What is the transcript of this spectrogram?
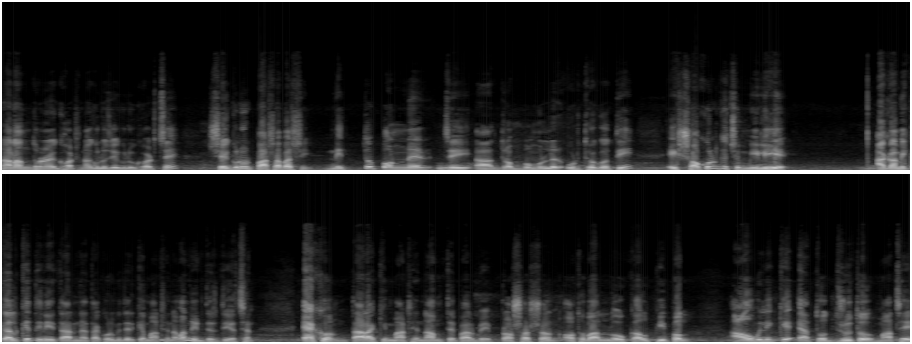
নানান ধরনের ঘটনাগুলো যেগুলো ঘটছে, সেগুলোর পাশাপাশি নিত্য পণ্যের যেই দ্রব্যমূল্যের ঊর্ধ্বগতি, এই সকল কিছু মিলিয়ে আগামীকালকে তিনি তার নেতাকর্মীদেরকে মাঠে নামার নির্দেশ দিয়েছেন। এখন তারা কি মাঠে নামতে পারবে? প্রশাসন অথবা লোকাল পিপল আওয়ামী লীগকে এত দ্রুত মাঠে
